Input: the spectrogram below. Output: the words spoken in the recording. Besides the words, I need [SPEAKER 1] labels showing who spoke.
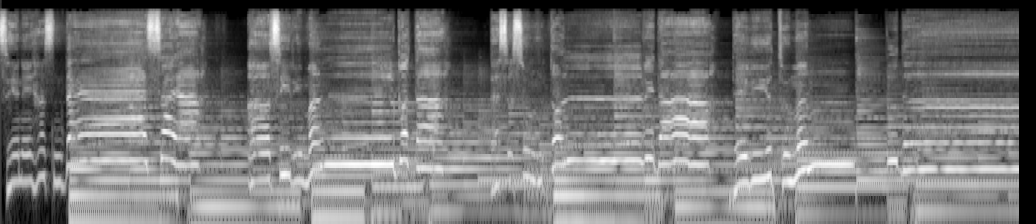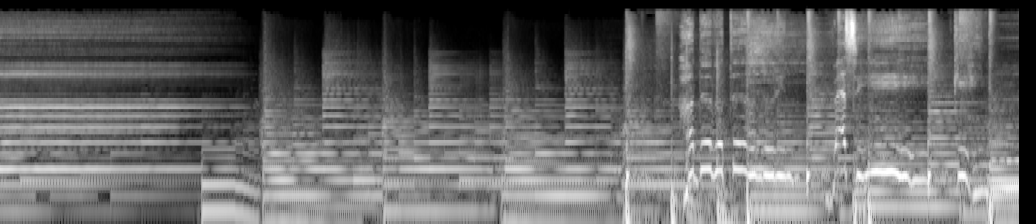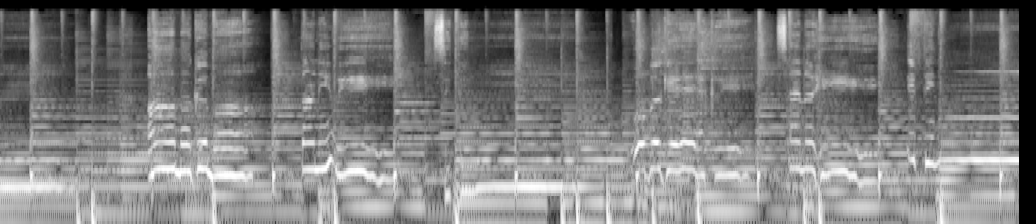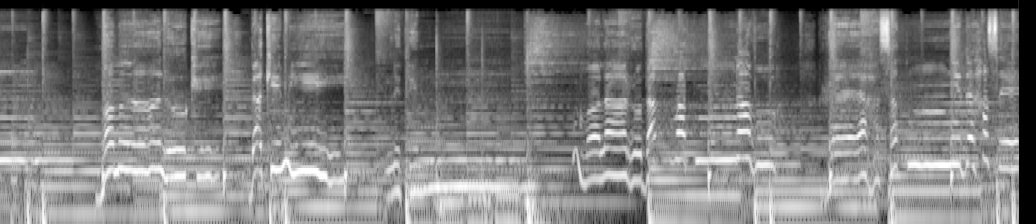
[SPEAKER 1] සෙනෙහස් දෑසයා ආසිරිමල් ගොතා පැසසුම් තොල්විදා දෙවියුතුමන් පුදා. හදවත අඳුරින් වැසී කිහින් ආමගමා තනිවී සිතින් ඔබගේ ඇකයේ සැනහි ඉතින් මම ආලෝකේ දකිමී නෙතින් මලාරොදක්වත් නවූ රෑහසත් නිදහසේ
